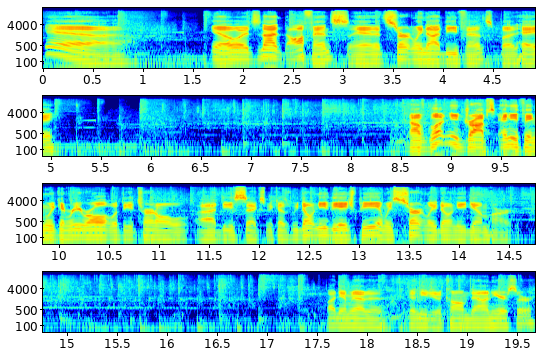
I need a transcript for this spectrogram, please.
Yeah, you know, it's not offense and it's certainly not defense, but hey, Now, if Gluttony drops anything, we can re-roll it with the Eternal uh, D6 because we don't need the HP and we certainly don't need Yum Heart. Gluttony, I'm gonna need you to calm down here, sir.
